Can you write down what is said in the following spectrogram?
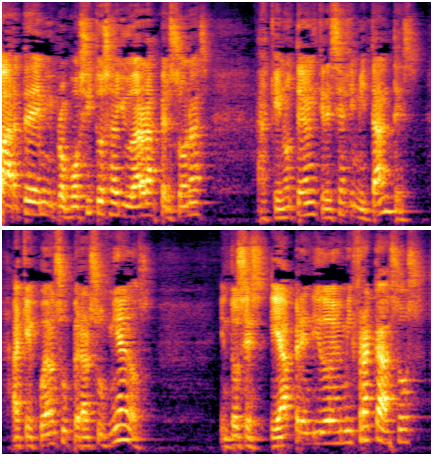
Parte de mi propósito es ayudar a las personas a que no tengan creencias limitantes, a que puedan superar sus miedos. Entonces, he aprendido de mis fracasos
